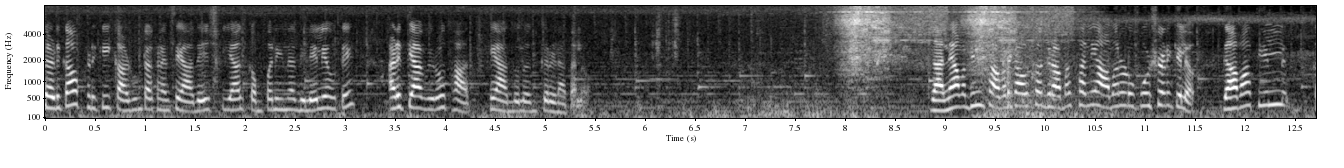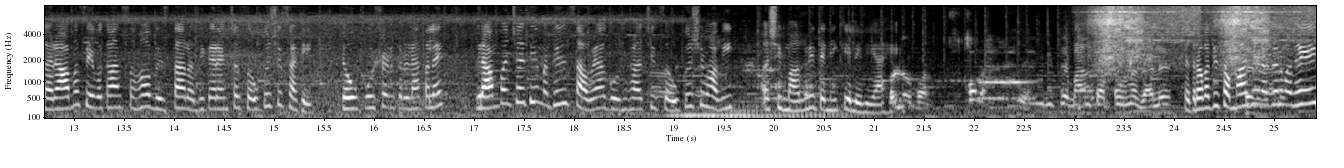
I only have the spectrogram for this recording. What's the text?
तडकाफडकी काढून टाकण्याचे आदेश या कंपनीनं दिलेले होते आणि त्या विरोधात हे आंदोलन करण्यात आलं. जालन्यामधील सावरगावच्या ग्रामस्थांनी आमरण उपोषण केलं. गावातील ग्रामसेवकांसह विस्तार अधिकाऱ्यांच्या चौकशीसाठी हे उपोषण करण्यात आलंय. ग्रामपंचायतीमधील सावळ्या गोंधळाची चौकशी व्हावी अशी मागणी त्यांनी केलेली आहे. छत्रपती संभाजीनगरमध्ये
